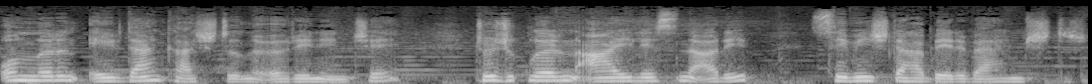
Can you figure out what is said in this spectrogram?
onların evden kaçtığını öğrenince çocukların ailesini arayıp sevinçli haberi vermiştir.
